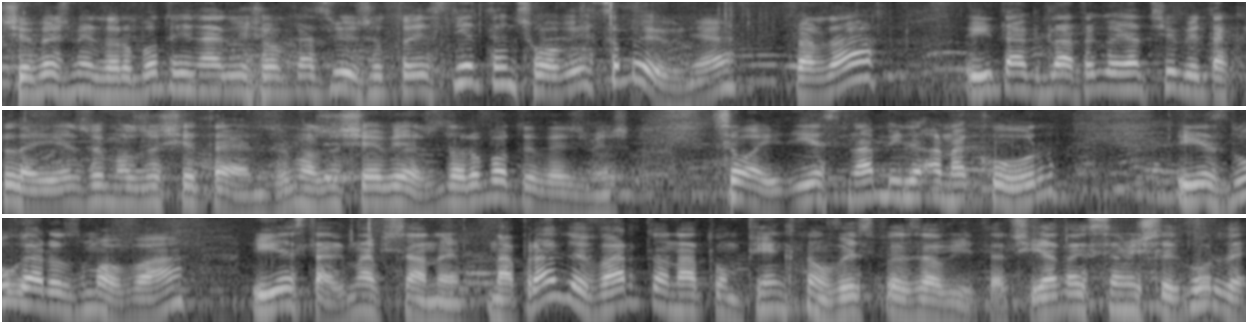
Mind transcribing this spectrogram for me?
się weźmie do roboty i nagle się okazuje, że to jest nie ten człowiek, co był, nie? Prawda? I tak dlatego ja ciebie tak leję, że może się ten, że może się wiesz, do roboty weźmiesz. Słuchaj, jest Nabil Anakur, jest długa rozmowa i jest tak napisane, naprawdę warto na tą piękną wyspę zawitać. I ja tak sobie myślę, kurde,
